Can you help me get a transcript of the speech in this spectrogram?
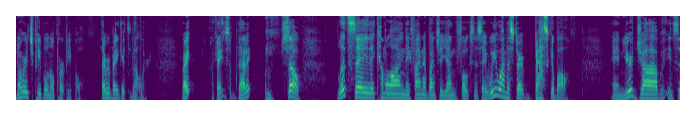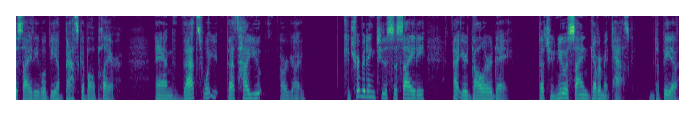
No rich people, no poor people. Everybody gets a dollar, right? Okay, so got it? so let's say they come along and they find a bunch of young folks and say, we want to start basketball. And your job in society will be a basketball player. And that's what you, that's how you are uh, contributing to the society at your dollar a day. That's your new assigned government task to be a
